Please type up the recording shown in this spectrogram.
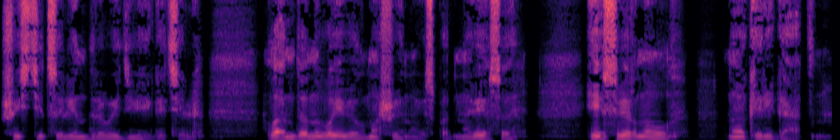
шестицилиндровый двигатель. Лондон вывел машину из-под навеса и свернул на Керригаттен.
